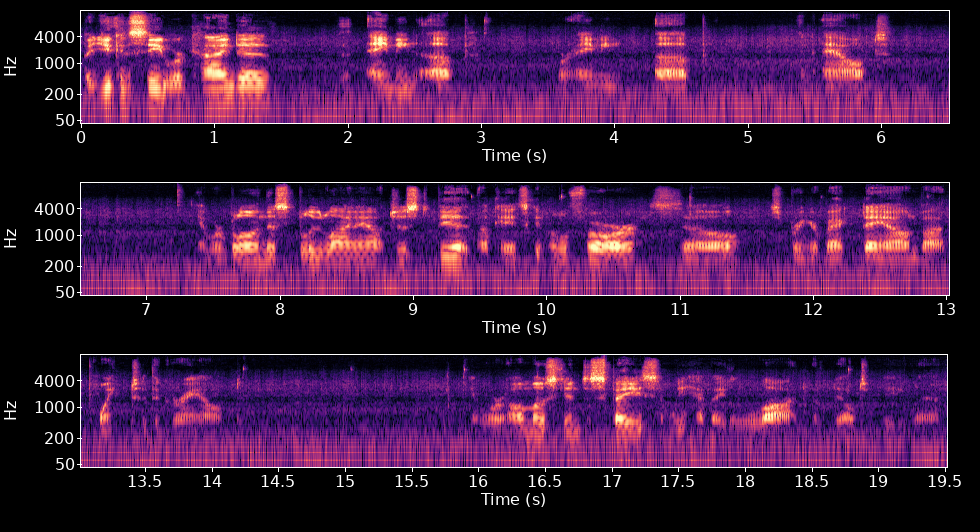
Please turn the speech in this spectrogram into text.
but you can see we're kind of aiming up. We're aiming up and out. And we're blowing this blue line out just a bit. Okay, it's getting a little far, so let's bring her back down by pointing to the ground. And we're almost into space, and we have a lot of delta V left.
